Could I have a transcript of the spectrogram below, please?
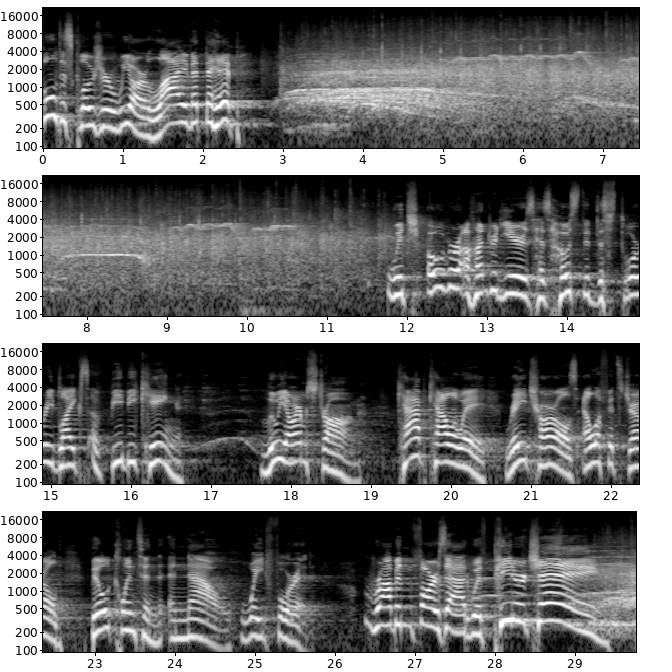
Full disclosure, we are live at the hip. which over a hundred years has hosted the storied likes of B.B. King, Louis Armstrong, Cab Calloway, Ray Charles, Ella Fitzgerald, Bill Clinton, and now, wait for it, Roben Farzad with Peter Chang.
